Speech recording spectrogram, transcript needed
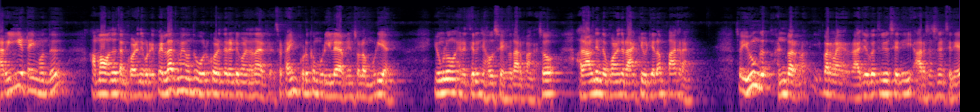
நிறைய டைம் வந்து அம்மா வந்து தன் குழந்தை கூட இப்போ எல்லாருக்குமே வந்து ஒரு குழந்தை ரெண்டு குழந்தை தான் இருக்குது ஸோ டைம் கொடுக்க முடியல அப்படின்னு சொல்ல முடியாது. இவங்களும் எனக்கு தெரிஞ்ச ஹவுஸ் ஒய்ஃப் தான் இருப்பாங்க. ஸோ அதனால தான் இந்த குழந்தையோட ஆக்டிவிட்டியெல்லாம் பார்க்குறாங்க. ஸோ இவங்க அன்பாக இருக்கணும். பாருங்களேன் ராஜயோகத்துலேயும் சரி ஆர்எஸ்எஸ்லேயும் சரி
